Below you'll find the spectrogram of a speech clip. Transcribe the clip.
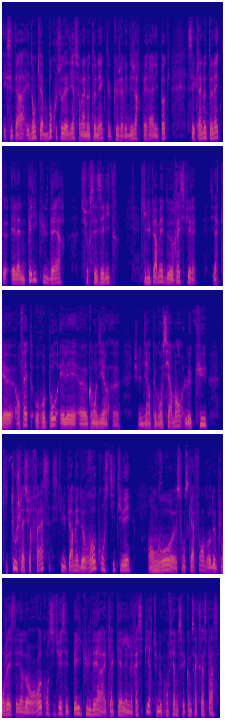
etc. Et donc il y a beaucoup de choses à dire sur la notonecte que j'avais déjà repéré à l'époque. C'est que la notonecte, elle a une pellicule d'air sur ses élytres qui lui permet de respirer. C'est-à-dire que en fait, au repos, elle est, euh, comment dire, euh, je vais dire un peu grossièrement, le cul qui touche la surface, ce qui lui permet de reconstituer, en gros, euh, son scaphandre de plongée, c'est-à-dire de reconstituer cette pellicule d'air avec laquelle elle respire. Tu me confirmes, c'est comme ça que ça se passe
